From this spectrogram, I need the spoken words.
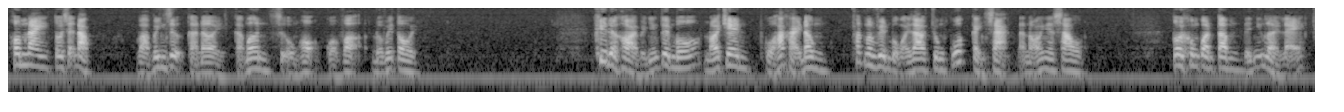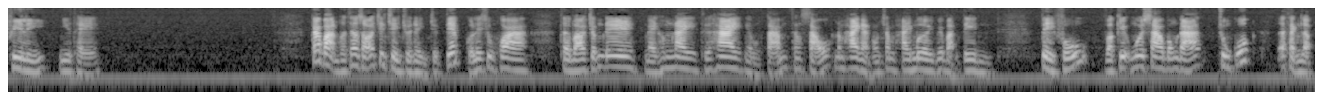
Hôm nay tôi sẽ đọc và vinh dự cả đời cảm ơn sự ủng hộ của vợ đối với tôi. Khi được hỏi về những tuyên bố nói trên của Hắc Hải Đông, phát ngôn viên Bộ Ngoại giao Trung Quốc Cảnh Sảng đã nói như sau. Tôi không quan tâm đến những lời lẽ phi lý như thế. Các bạn vừa theo dõi chương trình truyền hình trực tiếp của Lê Trung Khoa, Thời báo chấm ngày hôm nay thứ hai ngày 8 tháng 6 năm 2020 với bản tin Tỷ phú và cựu ngôi sao bóng đá Trung Quốc đã thành lập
